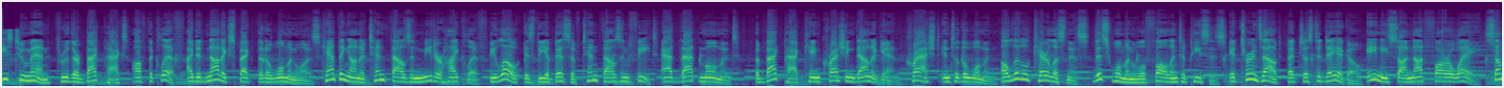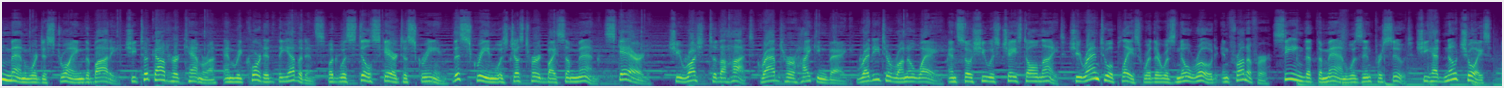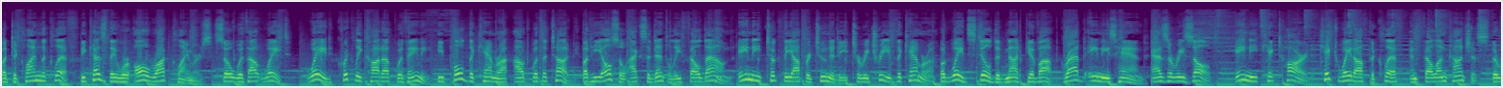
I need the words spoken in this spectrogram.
These two men threw their backpacks off the cliff. I did not expect that a woman was camping on a 10,000 meter high cliff. Below is the abyss of 10,000 feet. At that moment, the backpack came crashing down again, crashed into the woman. A little carelessness, this woman will fall into pieces. It turns out that just a day ago, Amy saw not far away. Some men were destroying the body. She took out her camera and recorded the evidence, but was still scared to scream. This scream was just heard by some men. Scared. She rushed to the hut, grabbed her hiking bag, ready to run away, and so she was chased all night. She ran to a place where there was no road in front of her. Seeing that the man was in pursuit, she had no choice but to climb the cliff, because they were all rock climbers, so without wait, Wade quickly caught up with Amy. He pulled the camera out with a tug, but he also accidentally fell down. Amy took the opportunity to retrieve the camera, but Wade still did not give up, grabbed Amy's hand. As a result, Amy kicked hard, kicked Wade off the cliff and fell unconscious. The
